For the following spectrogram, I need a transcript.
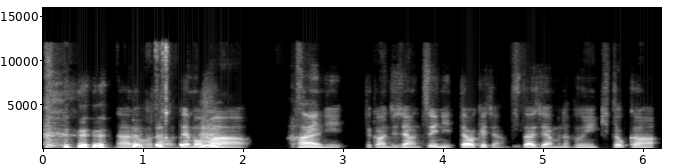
なるほど。でもまあ、つ はいいにって感じじゃん。ついに行ったわけじゃん。スタジアムの雰囲気とか、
